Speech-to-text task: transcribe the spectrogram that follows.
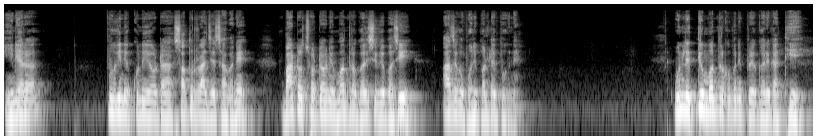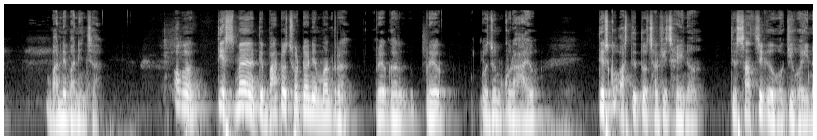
हिँडेर पुगिने कुनै एउटा शत्रु राज्य छ भने बाटो छोट्याउने मन्त्र गरिसकेपछि आजको भोलिपल्टै पुग्ने। उनले त्यो मन्त्रको पनि प्रयोग गरेका थिए भन्ने भनिन्छ। अब त्यसमा त्यो बाटो छोट्याउने मन्त्र प्रयोग गर प्रयोगको जुन कुरा आयो त्यसको अस्तित्व छ कि छैन? त्यो साँच्चैको हो कि होइन?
